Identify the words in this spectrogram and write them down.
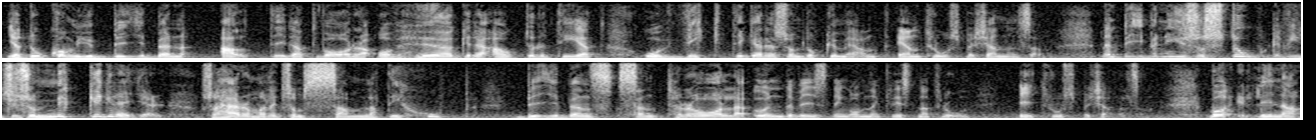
ja då kommer ju Bibeln alltid att vara av högre auktoritet och viktigare som dokument än trosbekännelsen. Men Bibeln är ju så stor, det finns ju så mycket grejer. Så här har man liksom samlat ihop Bibelns centrala undervisning om den kristna tron i trosbekännelsen. Lina,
